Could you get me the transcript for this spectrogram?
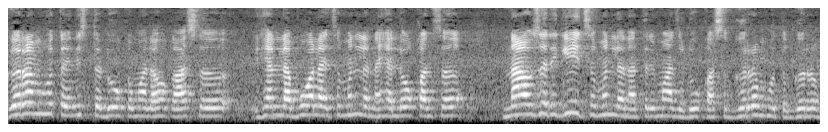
गरम होतंय नुसतं डोकं मला हो का? असं ह्यांना बोलायचं म्हणलं ना ह्या लोकांचं नाव जरी घ्यायचं म्हणलं ना तरी माझं डोकं असं गरम होतं गरम.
